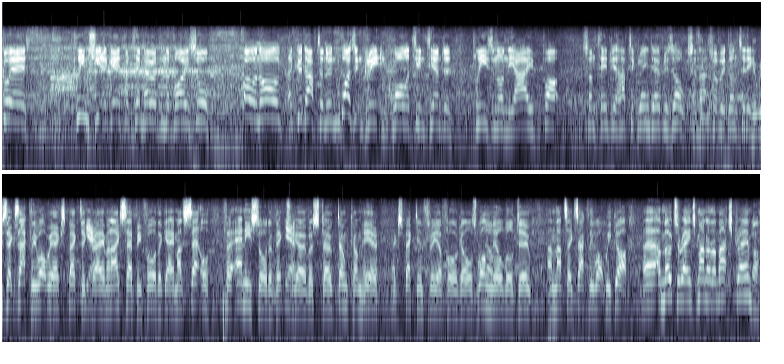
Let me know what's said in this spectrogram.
Go, uh, clean sheet again for Tim Howard and the boys. So all in all, a good afternoon. Wasn't great in quality in terms of pleasing on the eye, but sometimes you have to grind out results, and that's what we've done today. It was exactly what we expected, yeah. Graham. And I said before the game, I'd settle for any sort of victory yeah. over Stoke. Don't come here expecting three or four goals. One no. nil will do, and that's exactly what we got. Uh, a motor range man of the match, Graham. Oh.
